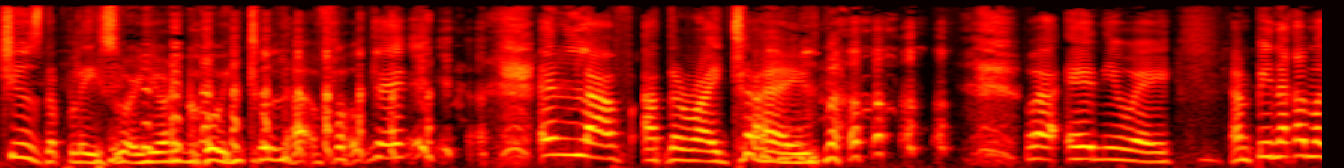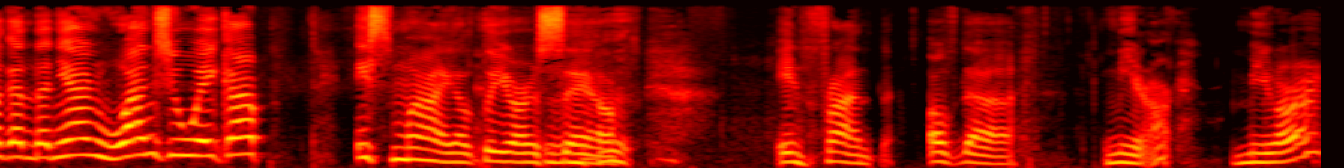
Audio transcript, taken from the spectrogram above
choose the place where you're going to laugh, okay? And laugh at the right time. well, anyway, ang pinakamaganda niyan, once you wake up, smile to yourself in front of the Mirror. mirror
